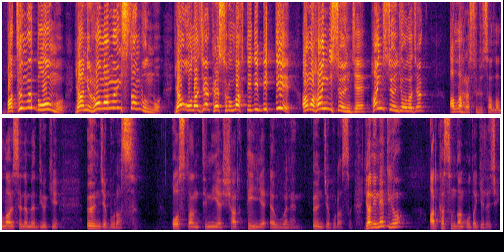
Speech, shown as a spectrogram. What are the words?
Batı mı doğu mu? Yani Roma mı İstanbul mu? Ya olacak Resulullah dedi bitti. Ama hangisi önce? Hangisi önce olacak? Allah Resulü sallallahu aleyhi ve sellem diyor ki önce burası. Konstantiniye şarkiye evvelen. Önce burası. Yani ne diyor? Arkasından o da gelecek.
